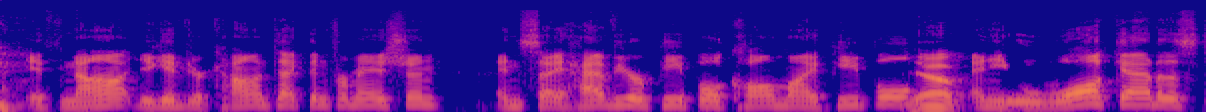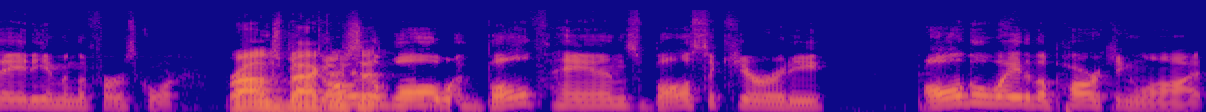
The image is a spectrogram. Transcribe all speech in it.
if not, you give your contact information and say, have your people call my people. Yep. And you walk out of the stadium in the first quarter. Browns back. Go the ball with both hands, ball security, all the way to the parking lot.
